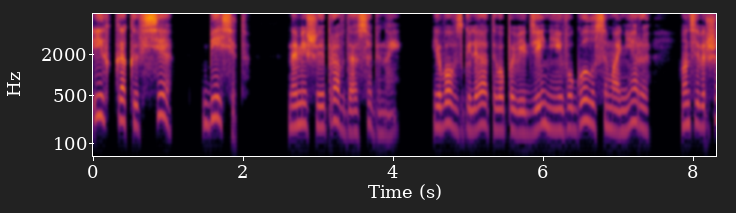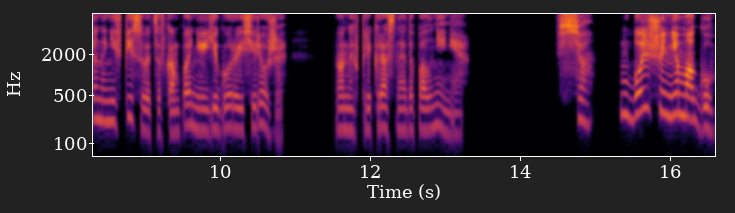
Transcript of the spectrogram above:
Их, как и все, бесит. На Мише и правда особенный. Его взгляд, его поведение, его голос и манеры — он совершенно не вписывается в компанию Егора и Сережи. Он их прекрасное дополнение. Все, больше не могу.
